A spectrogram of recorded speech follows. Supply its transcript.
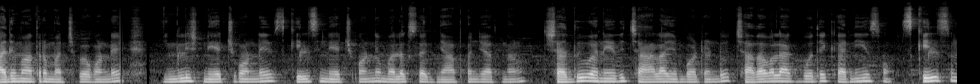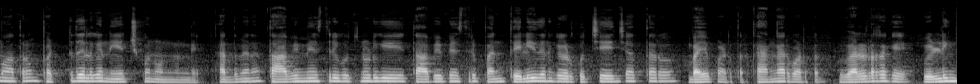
అది మాత్రం మర్చిపోకండి. ఇంగ్లీష్ నేర్చుకోండి స్కిల్స్ నేర్చుకోండి మరొకసారి జ్ఞాపకం చేస్తున్నాను. చదువు అనేది చాలా ఇంపార్టెంట్. చదవలేకపోతే కనీసం స్కిల్స్ మాత్రం పట్టుదలగా నేర్చుకొని ఉండండి. అర్థమైనా? తాబీ మేస్త్రికి వచ్చినోడికి తాపీ మేస్త్రి పని తెలియదని ఇక్కడికి వచ్చి ఏం చేస్తారు? భయపడతారు కంగారు పడతారు. వెల్డర్కి వెల్డింగ్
